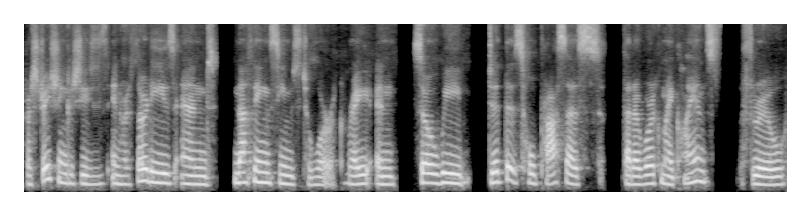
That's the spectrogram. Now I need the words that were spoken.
frustration because she's in her 30s and nothing seems to work right and so we did this whole process that i work my clients through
